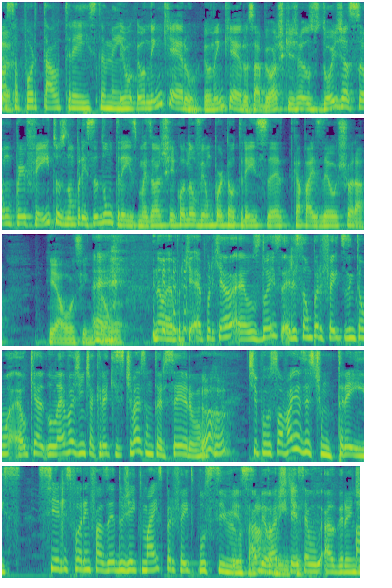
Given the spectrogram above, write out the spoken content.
Nossa, Portal 3 também. Eu, eu nem quero, eu nem quero, sabe? Eu acho que já- os dois já são perfeitos, não precisa de um 3, mas eu acho que quando eu ver um Portal 3 é capaz de eu chorar. Real, assim, então. Não, é porque, é porque é, os dois, eles são perfeitos, então é o que leva a gente a crer que se tivesse um terceiro, Aham. tipo, só vai existir um 3 se eles forem fazer do jeito mais perfeito possível, sabe? Eu acho Exatamente. que esse é o, a grande,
